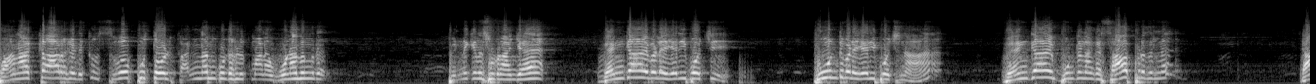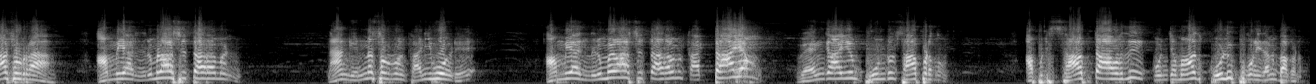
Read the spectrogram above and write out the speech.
பணக்காரர்களுக்கும் சிவப்பு தோல் கண்ணம் கொண்டவர்களுக்குமான உணவுங்க இன்னைக்கு என்ன சொல்றாங்க? வெங்காய விலை ஏறி போச்சு. பூண்டு விலை ஏறி போச்சுன்னா வெங்காயம் பூண்டு நாங்க சாப்பிடுறது இல்லை யார் சொல்றா? அம்மையார் நிர்மலா சீதாராமன். நாங்க என்ன சொல்றோம்? கனிவோடு அம்மையார் நிர்மலா சீதாராமன் கட்டாயம் வெங்காயம் பூண்டும் சாப்பிடணும். அப்படி சாப்பிட்டாவது கொஞ்சமாவது கொழுப்பு குறைதான்னு பார்க்கணும்.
